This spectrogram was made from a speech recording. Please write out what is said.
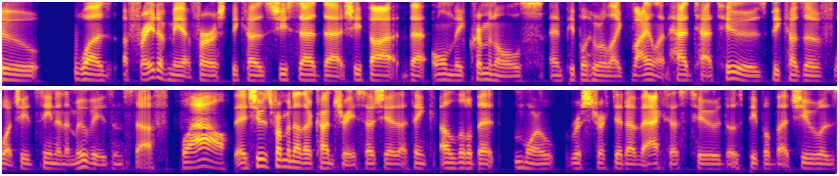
who was afraid of me at first because she said that she thought that only criminals and people who were like violent had tattoos because of what she'd seen in the movies and stuff. Wow. And she was from another country, so she had, I think, a little bit more restricted of access to those people. But she was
